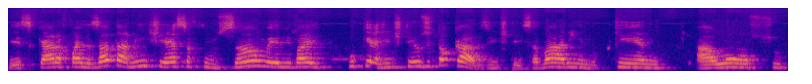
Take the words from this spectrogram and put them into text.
Esse cara faz exatamente essa função, ele vai. Porque a gente tem os intocáveis, a gente tem Savarino, Keno, Alonso,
